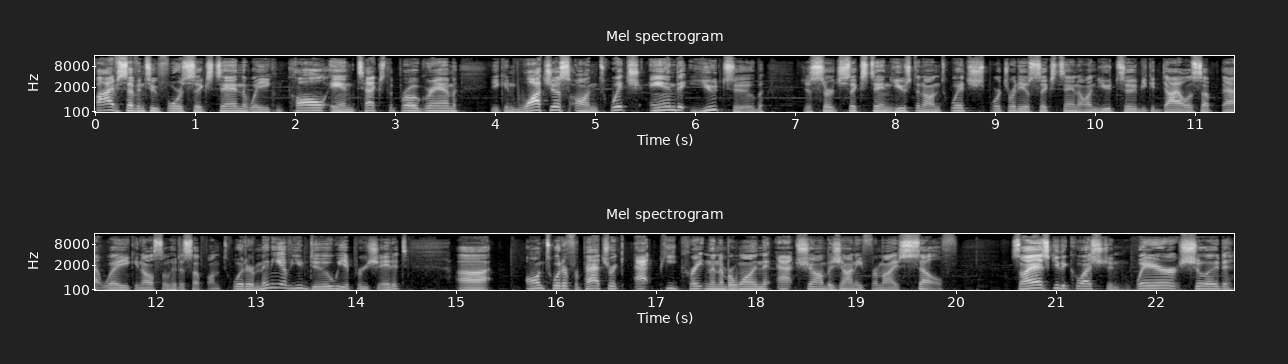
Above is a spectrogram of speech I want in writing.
572 4610. The way you can call and text the program. You can watch us on Twitch and YouTube. Just search 610 Houston on Twitch, Sports Radio 610 on YouTube. You can dial us up that way. You can also hit us up on Twitter. Many of you do. We appreciate it. Uh, on Twitter for Patrick, at P. Creighton, the number one, at Shaun Bijani for myself. So I ask you the question where should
